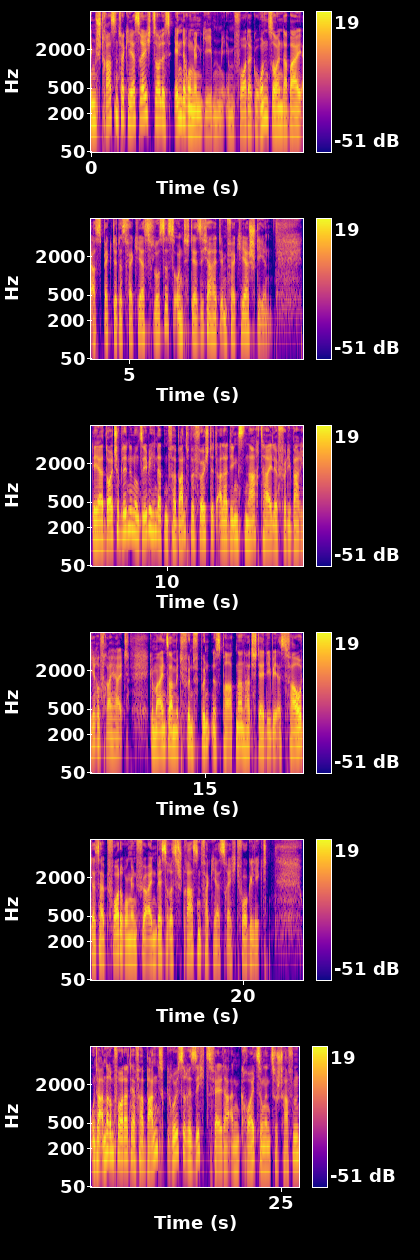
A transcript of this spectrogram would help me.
Im Straßenverkehrsrecht soll es Änderungen geben. Im Vordergrund sollen dabei Aspekte des Verkehrsflusses und der Sicherheit im Verkehr stehen. Der Deutsche Blinden- und Sehbehindertenverband befürchtet allerdings Nachteile für die Barrierefreiheit. Gemeinsam mit fünf Bündnispartnern hat der DBSV deshalb Forderungen für ein besseres Straßenverkehrsrecht vorgelegt. Unter anderem fordert der Verband, größere Sichtsfelder an Kreuzungen zu schaffen,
